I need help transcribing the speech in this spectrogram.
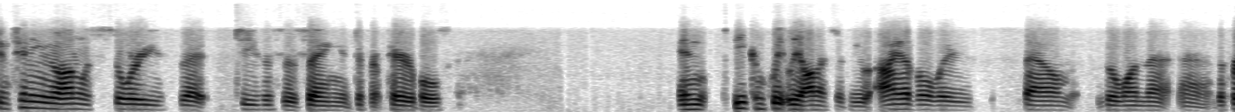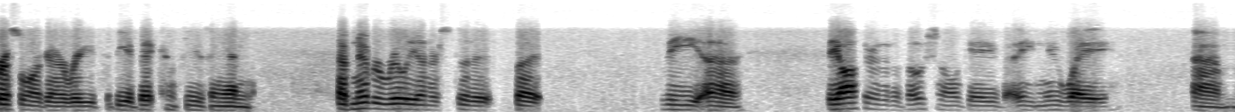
continuing on with stories that Jesus is saying in different parables. And to be completely honest with you, I have always found the one that, uh, the first one we're going to read, to be a bit confusing and I've never really understood it, but the uh, the author of the devotional gave a new way um,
